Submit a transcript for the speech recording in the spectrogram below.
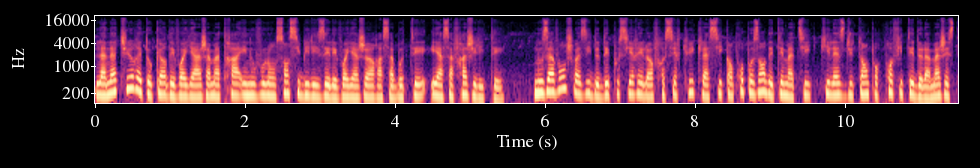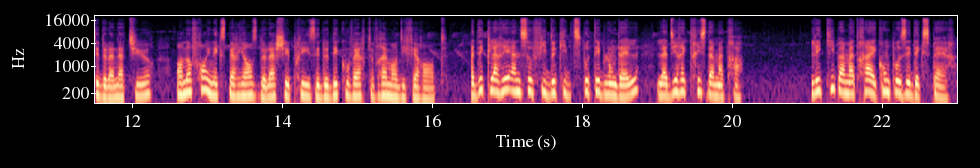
La nature est au cœur des voyages à Matra et nous voulons sensibiliser les voyageurs à sa beauté et à sa fragilité. Nous avons choisi de dépoussiérer l'offre circuit classique en proposant des thématiques qui laissent du temps pour profiter de la majesté de la nature, en offrant une expérience de lâcher prise et de découverte vraiment différente. A déclaré Anne-Sophie de Kidspoté Blondel, la directrice d'Amatra. L'équipe Amatra est composée d'experts.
